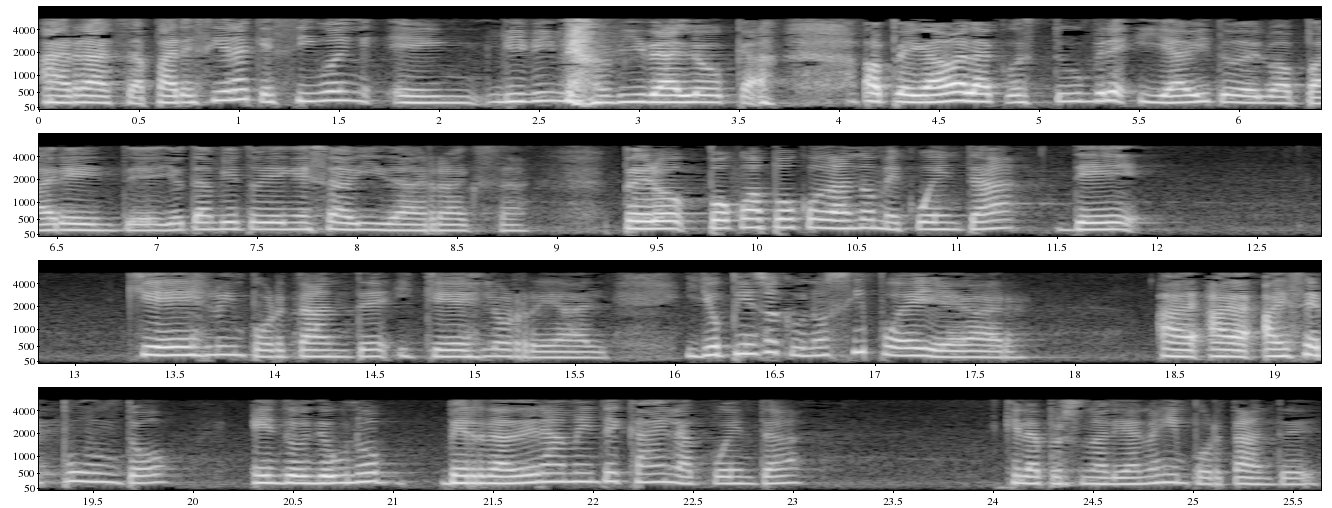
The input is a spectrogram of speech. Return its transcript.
Arraxa, pareciera que sigo en, en living la vida loca, apegado a la costumbre y hábito de lo aparente. Yo también estoy en esa vida, Arraxa. Pero poco a poco dándome cuenta de qué es lo importante y qué es lo real. Y yo pienso que uno sí puede llegar a, ese punto en donde uno verdaderamente cae en la cuenta que la personalidad no es importante.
